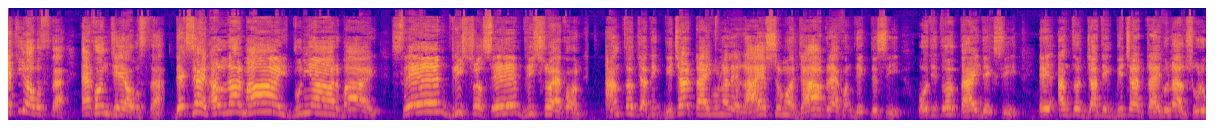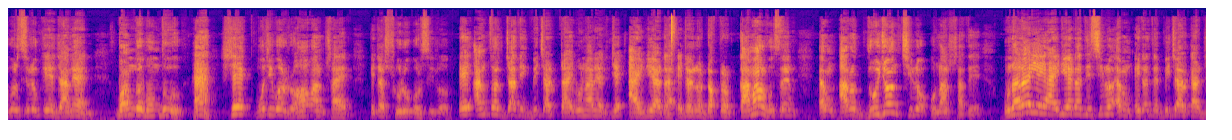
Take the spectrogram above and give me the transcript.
একই অবস্থা, এখন যে অবস্থা। দেখছেন? আল্লাহর মাই, দুনিয়ার ভাই সেম দৃশ্য সেম দৃশ্য এখন। আন্তর্জাতিক বিচার ট্রাইব্যুনালে রায়ের সময় যা আমরা এখন দেখতেছি অতীত তাই দেখছি। এই আন্তর্জাতিক বিচার ট্রাইব্যুনাল শুরু করছিল কে জানেন? বঙ্গবন্ধু হ্যাঁ শেখ মুজিবুর রহমান সাহেব এটা শুরু করছিল। এই আন্তর্জাতিক বিচার ট্রাইব্যুনালের যে আইডিয়াটা, এটা হলো ডক্টর কামাল হোসেন এবং আরও দুজন ছিল ওনার সাথে। ওনারাই এই আইডিয়াটা দিছিল এবং এটাতে বিচার কার্য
